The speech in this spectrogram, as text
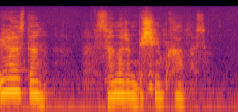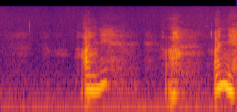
birazdan sanırım bir şeyim kalmaz. Anne. Anne.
